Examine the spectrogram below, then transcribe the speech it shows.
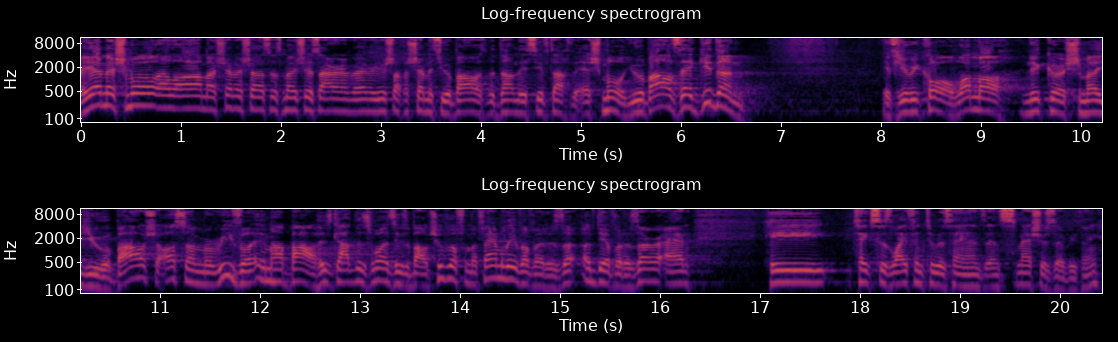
Vayem Shmuel el Am Hashem Eshasas Moshe es Aaron vayem Yishlach Hashem es Yubal es Badam v'Yisiftach v'Eshmuel Yubal ze Gidan. If you recall, Lama Nikra Shema Yubal Sha'asa Mariva Im Habal. His godless was he was a about Tshuva from a family of the Avodah and he takes his life into his hands and smashes everything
